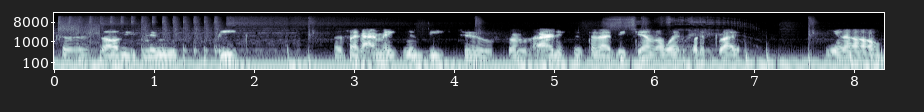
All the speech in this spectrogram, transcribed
because it's all these new beats. It's like I make new beats too from artists that I be dealing with, but it's like, you know,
